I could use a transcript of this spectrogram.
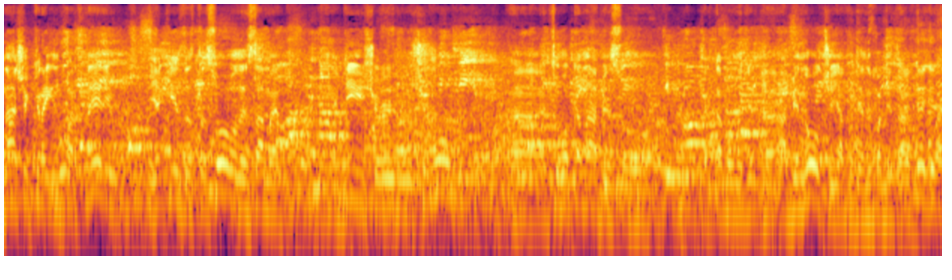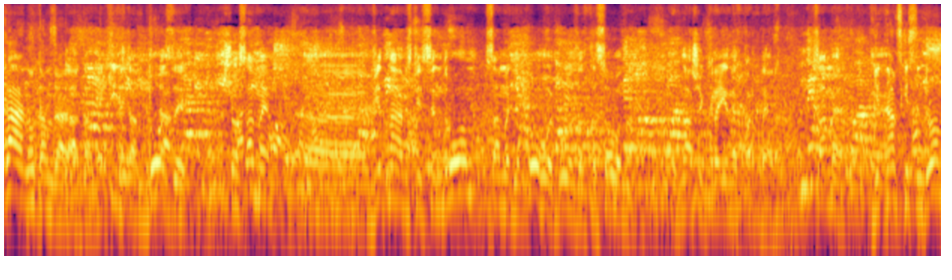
наших країн-партнерів, які застосовували саме діючу речовину цього канабісу, як там воно абінол, чи як от я не пам'ятаю. ТГХ, ну там да. Да, там якісь там дози, що саме е, в'єтнамський синдром саме для того і було застосовано в наших країнах-партнерах. Саме е, В'єтнамський синдром.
